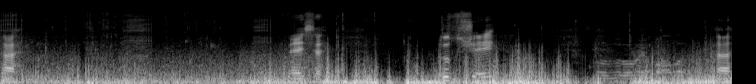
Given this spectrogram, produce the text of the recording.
Heh. Neyse. Tut şeyi. Dur dur oraya bağla. Heh.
